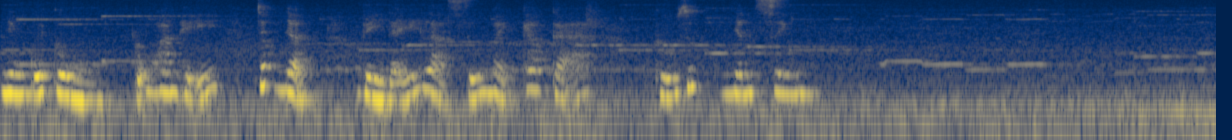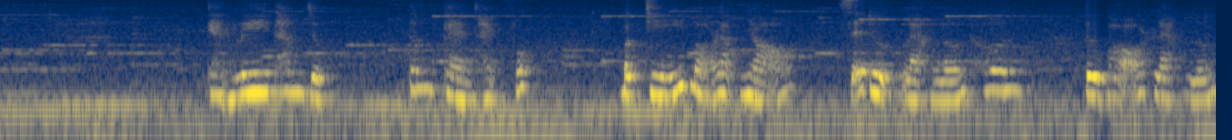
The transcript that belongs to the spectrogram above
Nhưng cuối cùng cũng hoan hỷ, chấp nhận Vì đấy là sứ mệnh cao cả, Cứu giúp nhân sinh. Càng ly tham dục, tâm càng hạnh phúc. Bậc trí bỏ lạc nhỏ sẽ được lạc lớn hơn từ bỏ lạc lớn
